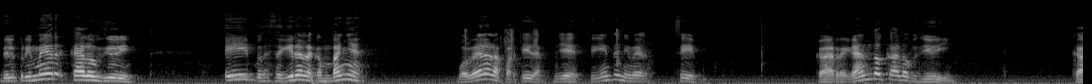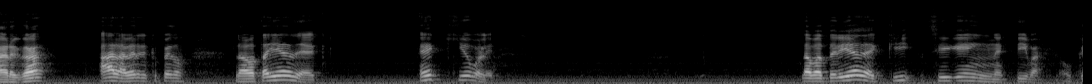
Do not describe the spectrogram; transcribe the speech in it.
Del primer Call of Duty. Y pues a seguir a la campaña. Volver a la partida. Yes, siguiente nivel. Sí. Cargando Call of Duty. Carga. Ah, la verga, qué pedo. La batalla de. Eh, qué vale. La batería de aquí sigue inactiva. Ok.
